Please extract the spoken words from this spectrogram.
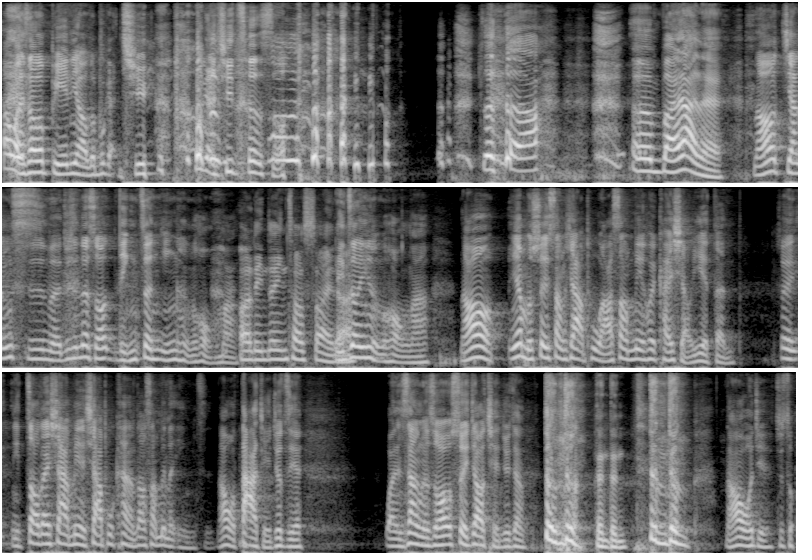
她晚上都憋尿都不敢去，不敢去厕所。真的啊，很白烂嘞。然后僵尸呢，就是那时候林正英很红嘛。哦，林正英超帅的。林正英很红啊。然后因为我们睡上下铺啊，上面会开小夜灯，所以你照在下面下铺看得到上面的影子。然后我大姐就直接晚上的时候睡觉前就这样噔噔噔噔噔噔。然后我姐就说：“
